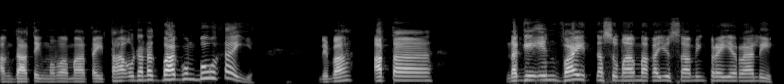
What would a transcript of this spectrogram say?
ang dating mamamatay tao na nagbagong buhay. 'Di ba? at uh, nag invite na sumama kayo sa aming prayer rally.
